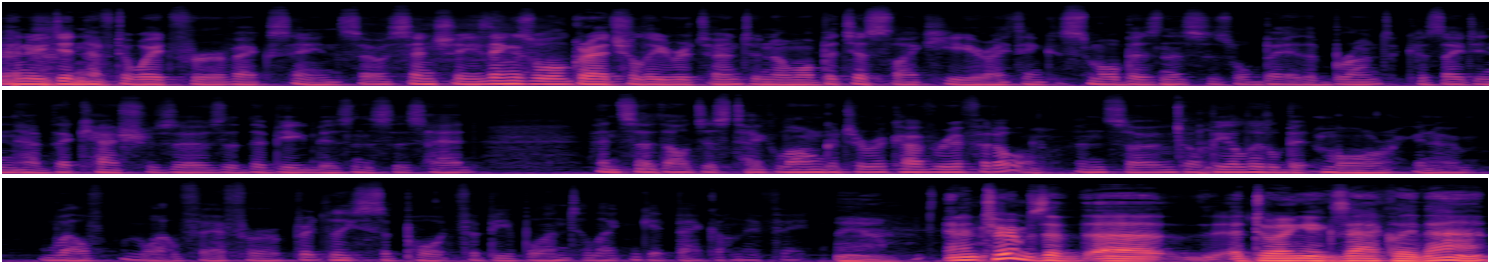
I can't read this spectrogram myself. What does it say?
and we didn't have to wait for a vaccine. So essentially, things will gradually return to normal. But just like here, I think small businesses will bear the brunt because they didn't have the cash reserves that the big businesses had, and so they'll just take longer to recover, if at all. And so there'll be a little bit more, you know, welf- welfare for or at least support for people until they can get back on their feet. Yeah. And in terms of uh, doing exactly that,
